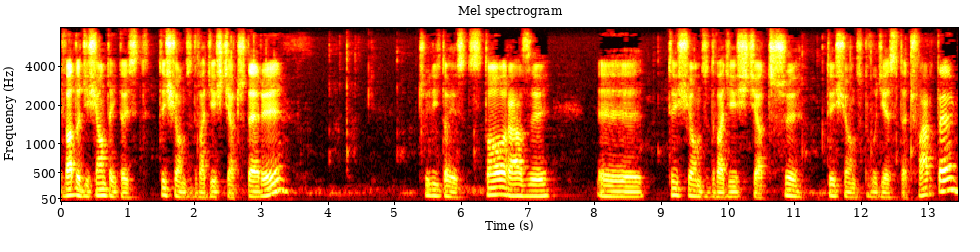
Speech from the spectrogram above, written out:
2 e, do 10 to jest 1024, czyli to jest 100 razy 1023 1024,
